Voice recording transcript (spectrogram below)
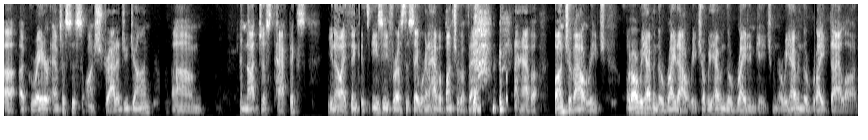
uh, a greater emphasis on strategy, John, um, and not just tactics. You know, I think it's easy for us to say we're going to have a bunch of events, we're going to have a bunch of outreach, but are we having the right outreach? Are we having the right engagement? Are we having the right dialogue?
